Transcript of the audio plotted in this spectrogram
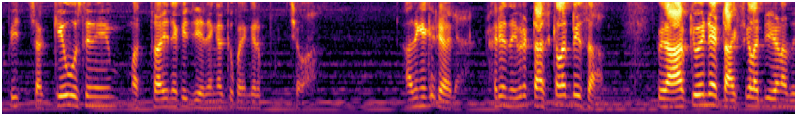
അപ്പോൾ ഈ ചക്യൂസിനെയും മത്തായിനെയൊക്കെ ജനങ്ങൾക്ക് ഭയങ്കര പുച്ഛമാണ് അത് നിങ്ങൾക്ക് അറിയാമല്ല കാര്യം എന്താ? ഇവർ ടാക്സ് കളക്ടേഴ്സാണ് ഇവർ ആർക്ക് വേണ്ടിയാണ് ടാക്സ് കളക്ട് ചെയ്യണത്?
